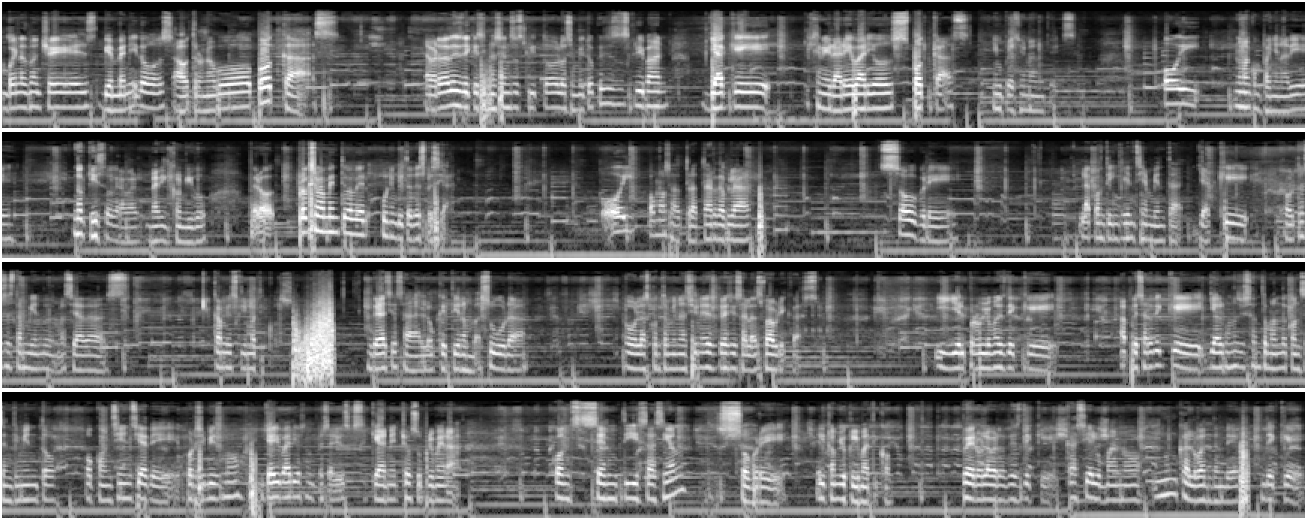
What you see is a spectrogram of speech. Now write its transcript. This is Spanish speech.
Buenas noches, bienvenidos a otro nuevo podcast. La verdad es que si no se han suscrito, los invito a que se suscriban, ya que generaré varios podcasts impresionantes. Hoy no me acompaña nadie, no quiso grabar nadie conmigo, pero próximamente va a haber un invitado especial. Hoy vamos a tratar de hablar sobre la contingencia ambiental, ya que ahorita se están viendo demasiadas cambios climáticos gracias a lo que tiran basura o las contaminaciones gracias a las fábricas. Y el problema es de que a pesar de que ya algunos están tomando consentimiento o conciencia de por sí mismo, ya hay varios empresarios que han hecho su primera concientización sobre el cambio climático. Pero la verdad es de que casi el humano nunca lo va a entender, de que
